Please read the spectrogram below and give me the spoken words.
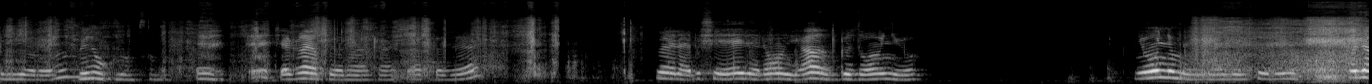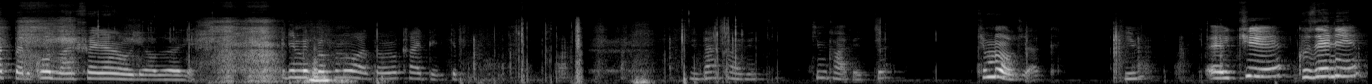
biliyorum. Ben okuyorum sana. Şaka yapıyorum arkadaşlar size. Böyle bir şey elleri oynuyor. Az gözü oynuyor. Niye oynamıyor? Bacakları, kollar falan oynuyor böyle. Bir de mikrofonu vardı onu kaybettim. Neden kaybettin? Kim kaybetti? Kim olacak? Kim? Öykü, kuzeni.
